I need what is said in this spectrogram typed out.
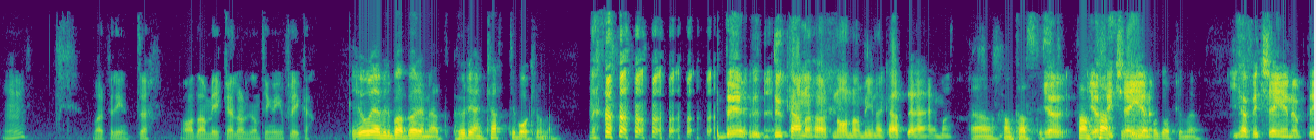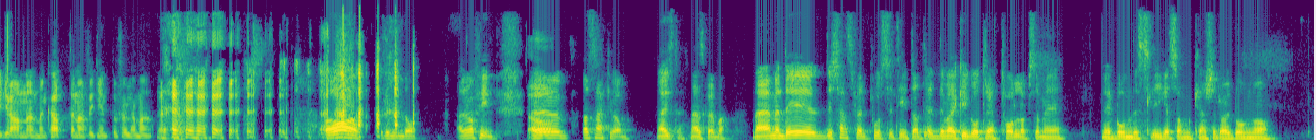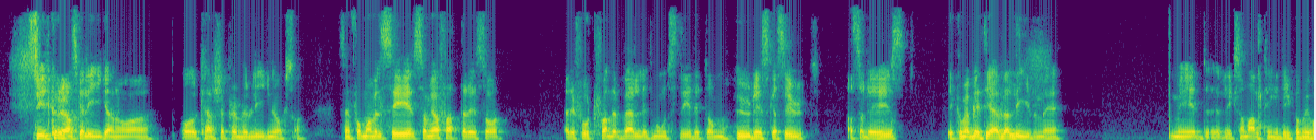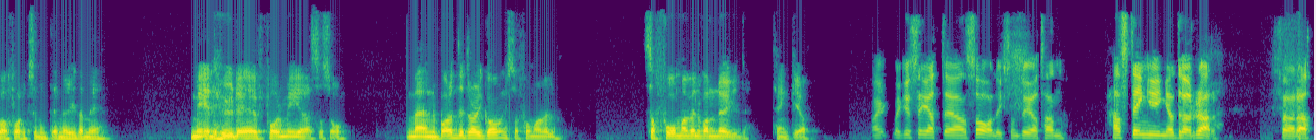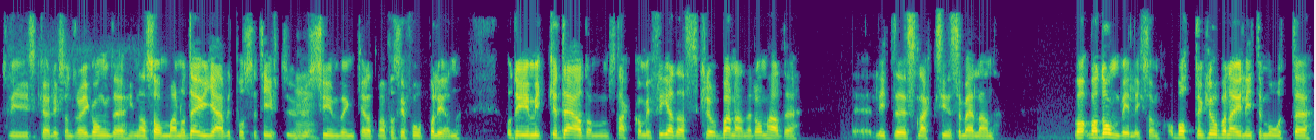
Mm. Varför inte? Adam, Mikael, har ni någonting att inflika? Jo, jag vill bara börja med att, hörde jag en katt i bakgrunden? Det, du kan ha hört någon av mina katter här hemma. Ja, fantastiskt. Jag, fantastiskt, jag, fick tjejen, på gott humör. jag fick tjejen upp till grannen, men katterna fick inte följa med. Ja, det är min dag. Ja, det var fint. Ja. Eh, vad snackar vi om? Nej, just det. Nej, jag skojar bara. Nej, men det, det känns väldigt positivt att det, det verkar gå åt rätt håll också med, med Bundesliga som kanske drar igång och Sydkoreanska ligan och, och kanske Premier League nu också. Sen får man väl se, som jag fattar det så är det fortfarande väldigt motstridigt om hur det ska se ut. Alltså det, är just, det kommer bli ett jävla liv med, med liksom allting. Det kommer vara folk som inte är nöjda med, med hur det formeras och så. Men bara det drar igång så får man väl, så får man väl vara nöjd, tänker jag. Man, man kan ju säga att det han sa liksom, det är att han, han stänger ju inga dörrar för att vi ska liksom dra igång det innan sommaren och det är ju jävligt positivt ur Mm. synvinkeln att man får se fotboll igen. Och det är ju mycket det de snackade om i fredags, klubbarna, när de hade eh, lite snack sinsemellan. Vad, vad de vill liksom. Och bottenklubbarna är ju lite mot det, eh,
